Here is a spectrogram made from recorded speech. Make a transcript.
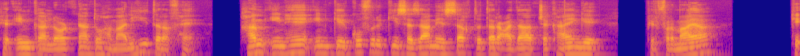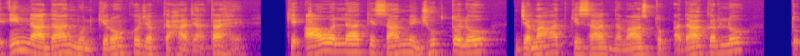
پھر ان کا لوٹنا تو ہماری ہی طرف ہے۔ ہم انہیں ان کے کفر کی سزا میں سخت تر عذاب چکھائیں گے۔ پھر فرمایا، کہ ان نادان منکروں کو جب کہا جاتا ہے کہ آؤ اللہ کے سامنے جھک تو لو، جماعت کے ساتھ نماز تو ادا کر لو، تو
